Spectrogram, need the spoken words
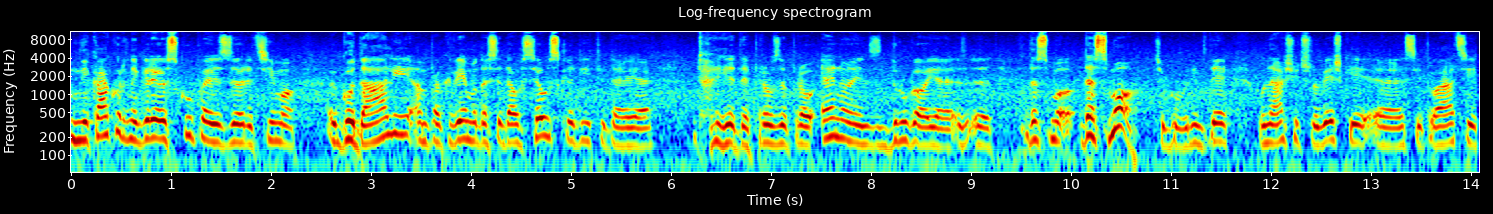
nikakor ne grejo skupaj z recimo godali, ampak vemo, da se da vse uskladiti, da je, da je, da je pravzaprav eno in drugo je, da smo, da smo, če govorim zdaj v naši človeški eh, situaciji,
